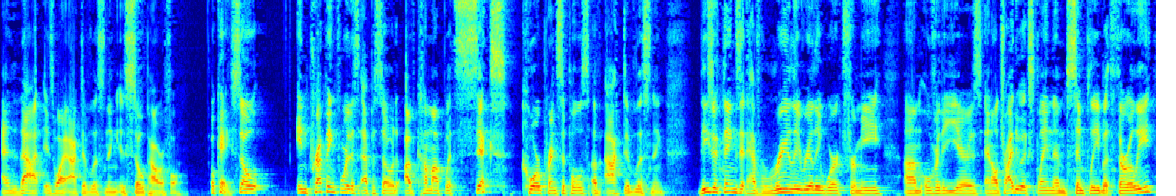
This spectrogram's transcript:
and that is why active listening is so powerful. Okay, so in prepping for this episode, I've come up with six core principles of active listening. These are things that have really, really worked for me um, over the years, and I'll try to explain them simply but thoroughly.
